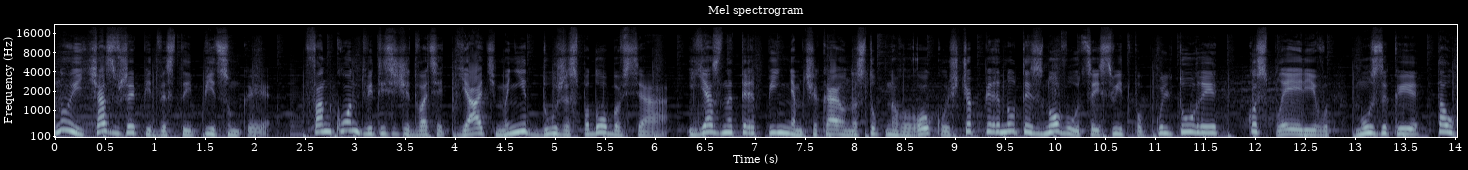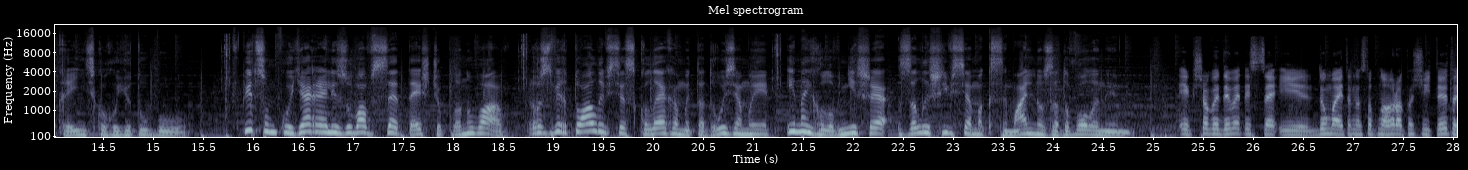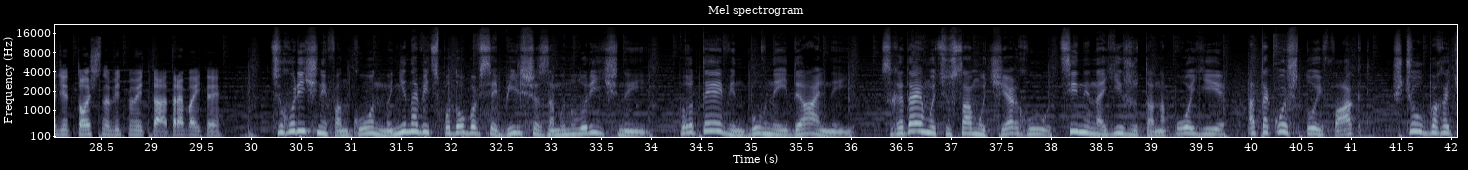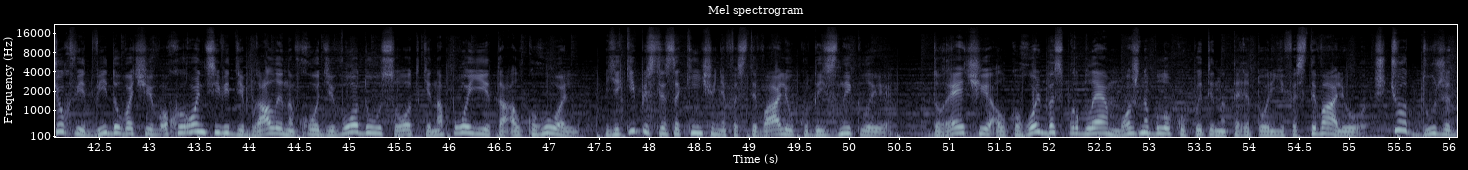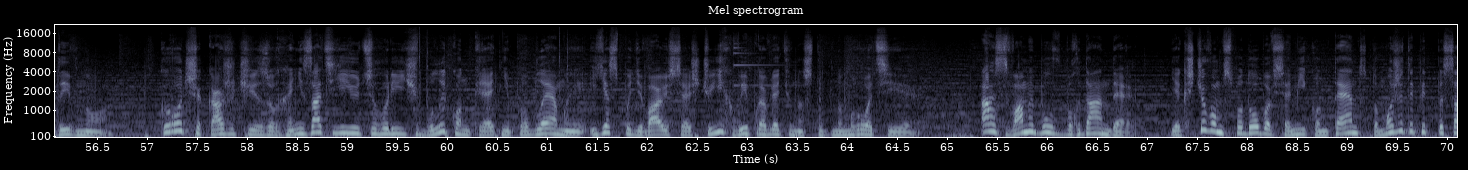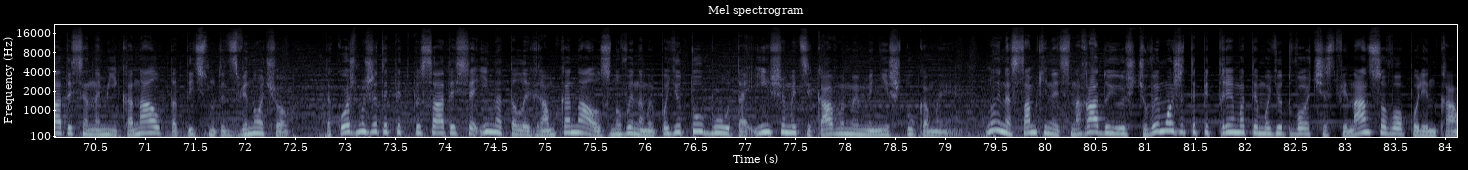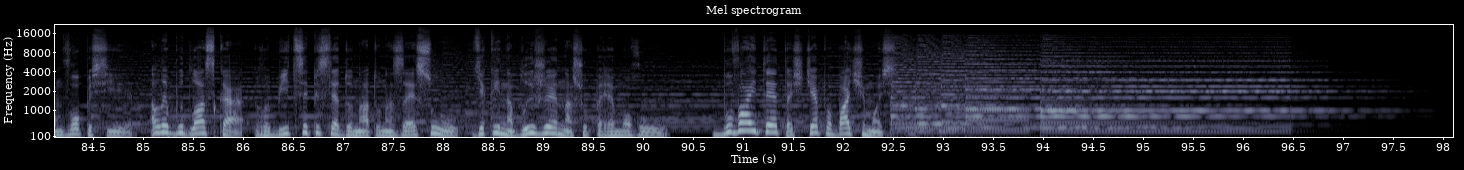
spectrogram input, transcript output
Ну і час вже підвести підсумки. Фанкон 2025 мені дуже сподобався, і я з нетерпінням чекаю наступного року, щоб пірнути знову у цей світ поп-культури, косплеєрів, музики та українського ютубу. В підсумку я реалізував все те, що планував, розвіртуалився з колегами та друзями, і найголовніше залишився максимально задоволеним. Якщо ви дивитесь це і думаєте наступного року що йти, тоді точно відповідь та треба йти. Цьогорічний фанкон мені навіть сподобався більше за минулорічний, проте він був не ідеальний. Згадаємо цю саму чергу, ціни на їжу та напої, а також той факт, що у багатьох відвідувачів охоронці відібрали на вході воду, солодкі напої та алкоголь, які після закінчення фестивалю кудись зникли. До речі, алкоголь без проблем можна було купити на території фестивалю, що дуже дивно. Коротше кажучи, з організацією цьогоріч були конкретні проблеми, і я сподіваюся, що їх виправлять у наступному році. А з вами був Богдандер. Якщо вам сподобався мій контент, то можете підписатися на мій канал та тиснути дзвіночок. Також можете підписатися і на телеграм-канал з новинами по Ютубу та іншими цікавими мені штуками. Ну і насамкінець нагадую, що ви можете підтримати мою творчість фінансово по лінкам в описі. Але, будь ласка, робіть це після донату на ЗСУ, який наближує нашу перемогу. Бувайте та ще побачимось!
